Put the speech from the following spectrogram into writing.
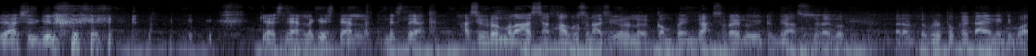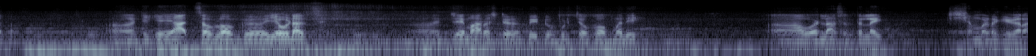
ते अशीच गेले. गॅस नाही आणला गॅस नाही आणला. नसतं हसीवरून मला आज सकाळपासून हसी कंपनीत बी हसू राहिलो युट्यूब बी हसू राहिलो. रडतो बिडतो काय काय माहिती बुवा आता. ठीक आहे आजचा व्लॉग एवढाच. जय महाराष्ट्र. भेटू पुढच्या ब्लॉगमध्ये आवडला असेल तर लाईक शंभर टक्के करा.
